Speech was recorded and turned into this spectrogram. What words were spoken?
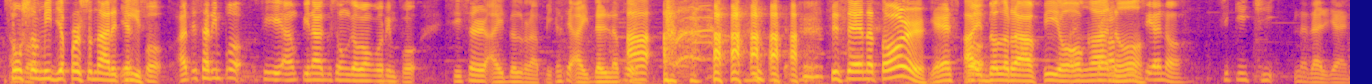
social media personalities. Yes po. At isa rin po, si ang pinagustong gawan ko rin po, si Sir Idol Rapi. Kasi idol na po. eh. Ah, si Senator. Yes po. Idol Rafi, oo nga, Saka no? po si ano, si Kichi Nadal yan.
